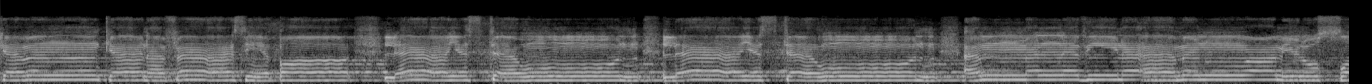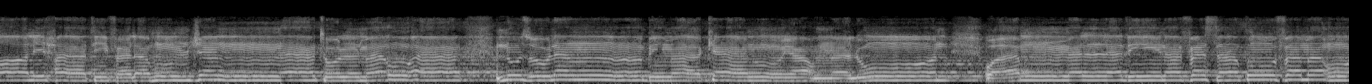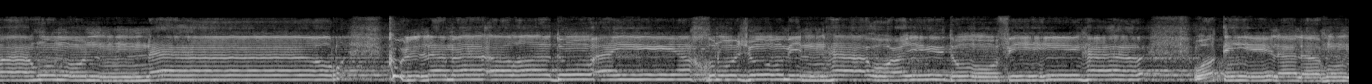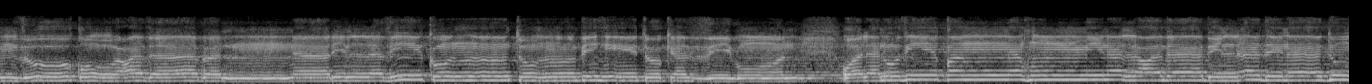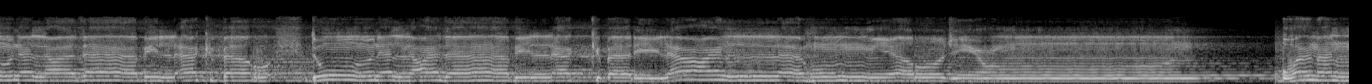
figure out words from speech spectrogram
كمن كان فاسقا. لا يستوون لا يستوون. أما الذين آمنوا وعملوا الصالحات فلهم جنات المأوى نزلا بما كانوا يعملون. وأما الذين فسقوا فمأواهم النار. وقيل لهم ذوقوا عذاب النار الذي كنتم به تكذبون ولنذيقنهم من العذاب الأدنى دون العذاب الأكبر دون العذاب الأكبر لعلهم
